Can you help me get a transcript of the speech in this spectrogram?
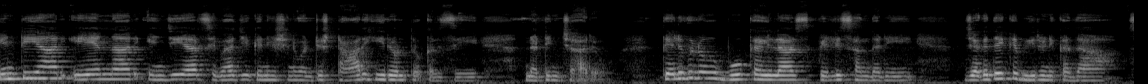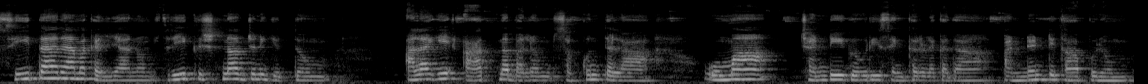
ఎన్టీఆర్ ఏఎన్ఆర్ ఎన్జీఆర్ శివాజీ గణేషన్ వంటి స్టార్ హీరోలతో కలిసి నటించారు. తెలుగులో భూ కైలాస్ పెళ్ళి సందడి జగదేక వీరుని కథ సీతారామ కళ్యాణం శ్రీకృష్ణార్జున యుద్ధం అలాగే ఆత్మబలం శకుంతల ఉమా చండీ గౌరీ శంకరుల కథ పండంటి కాపురం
